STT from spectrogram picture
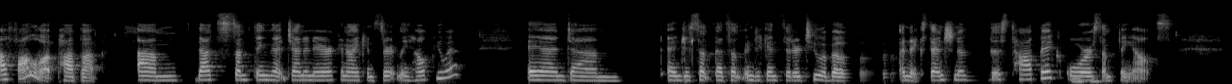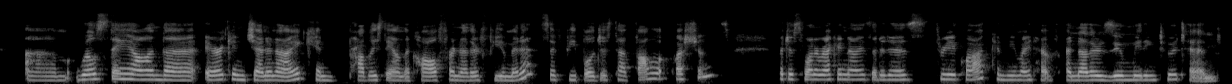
a follow-up pop-up. Um, that's something that Jen and Eric and I can certainly help you with. And um, and just some, that's something to consider too about an extension of this topic or mm-hmm. something else. Um, we'll stay on the, Eric and Jen and I can probably stay on the call for another few minutes if people just have follow-up questions. But just want to recognize that it is three o'clock and we might have another Zoom meeting to attend.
